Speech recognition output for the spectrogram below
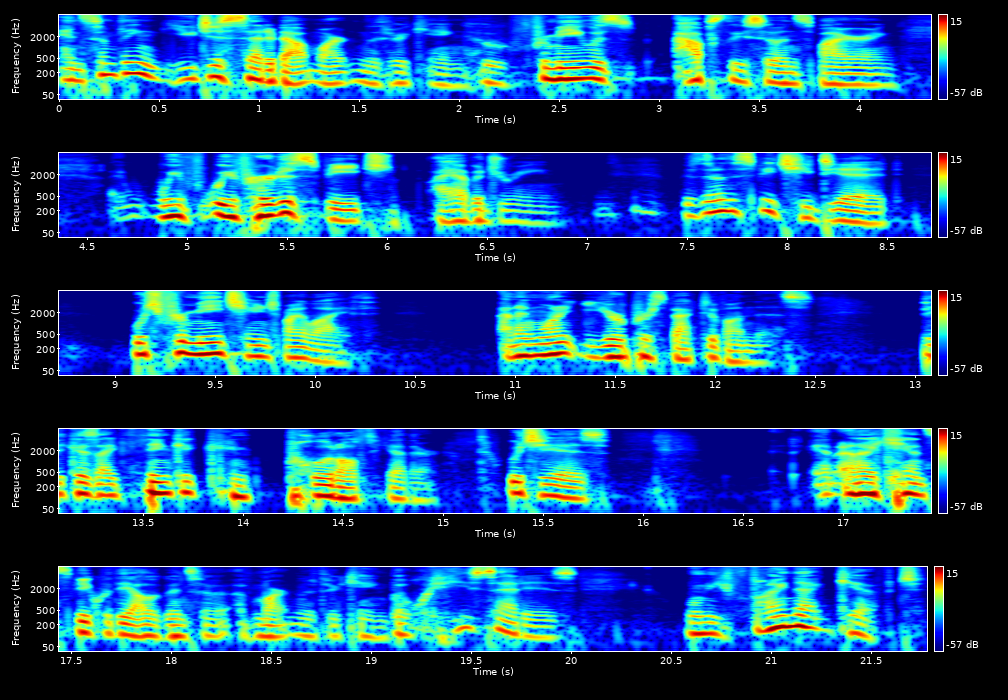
and something you just said about Martin Luther King, who for me was absolutely so inspiring. We've we've heard his speech. I have a dream. There's another speech he did, which for me changed my life, and I want your perspective on this because I think it can pull it all together. Which is, and, and I can't speak with the eloquence of, of Martin Luther King, but what he said is, when we find that gift,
